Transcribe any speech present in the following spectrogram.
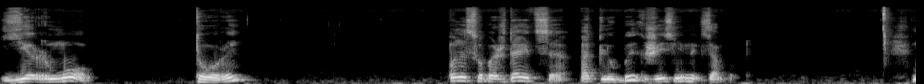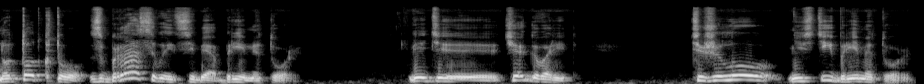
ермо Торы, он освобождается от любых жизненных забот. Но тот, кто сбрасывает себя бремя Торы, ведь э, человек говорит, тяжело нести бремя Торы.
